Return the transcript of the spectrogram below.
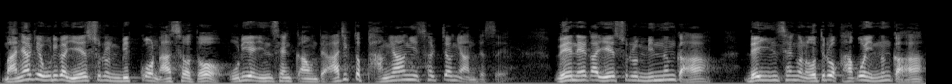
만약에 우리가 예수를 믿고 나서도 우리의 인생 가운데 아직도 방향이 설정이 안 됐어요. 왜 내가 예수를 믿는가? 내 인생은 어디로 가고 있는가?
